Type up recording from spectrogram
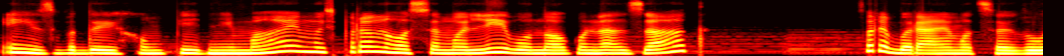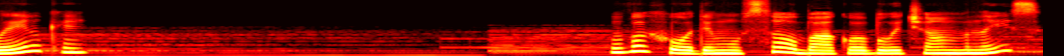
І з вдихом піднімаємось, проносимо ліву ногу назад, перебираємо цеглинки, виходимо в собаку обличчям вниз,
